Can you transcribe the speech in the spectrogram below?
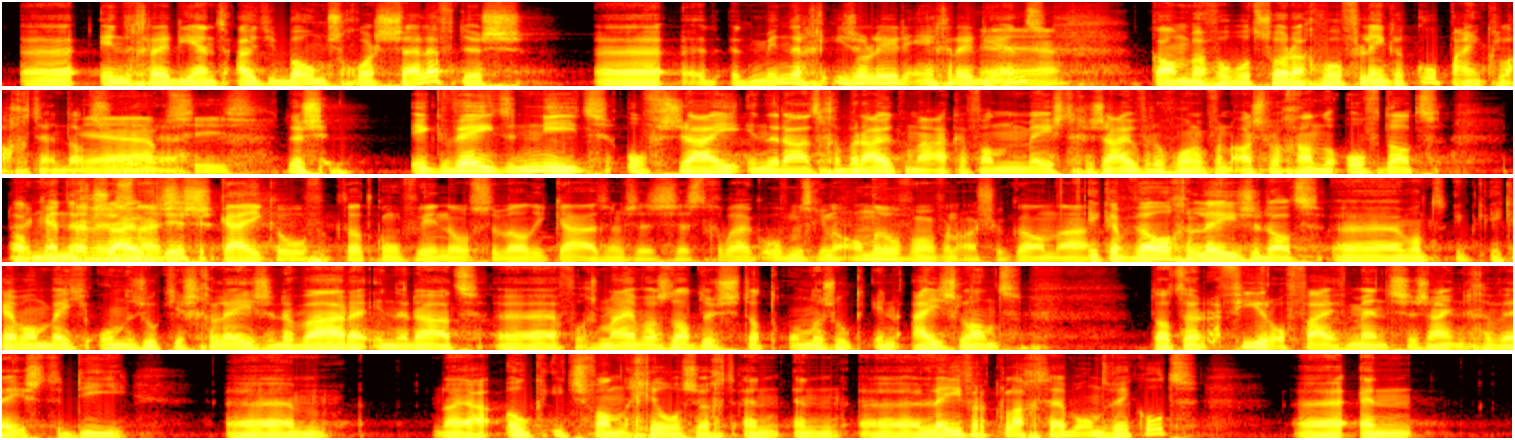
eh, ingrediënt uit die boomschors zelf, dus eh, het, het minder geïsoleerde ingrediënt, Ja, ja. kan bijvoorbeeld zorgen voor flinke koppijnklachten en dat soort ja dingen. precies. Dus ik weet niet of zij inderdaad gebruik maken van de meest gezuiverde vorm van ashwagandha of dat dat ik heb minder naar gezuiverd is. kijken of ik dat kon vinden, of ze wel die KSM 66 gebruiken, of misschien een andere vorm van ashwagandha. Ik heb wel gelezen dat, eh, want ik, ik heb wel een beetje onderzoekjes gelezen. Er waren inderdaad, volgens mij was dat dus dat onderzoek in IJsland, dat er vier of vijf mensen zijn geweest die ehm, nou ja, ook iets van geelzucht en, en eh, leverklachten hebben ontwikkeld. Eh, en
